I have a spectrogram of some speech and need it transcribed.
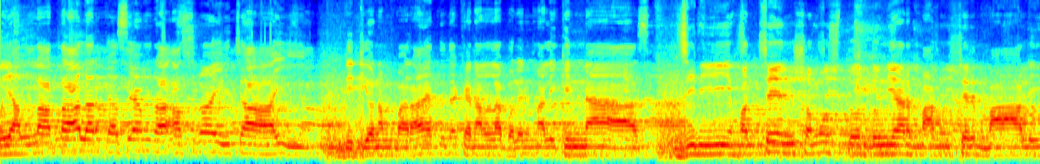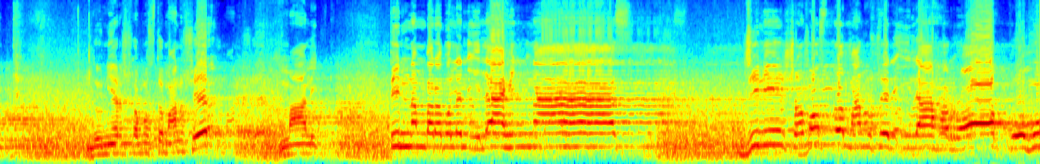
ওই আল্লাহ তাআলার কাছে আমরা আশ্রয় চাই। দ্বিতীয় নাম্বার আয়াতে দেখেন আল্লাহ বলেন, মালিকিন নাস, যিনি হচ্ছেন সমস্ত দুনিয়ার মানুষের মালিক। দুনিয়ার সমস্ত মানুষের মালিক। তিন নাম্বারে বলেন, ইলাহিন নাস, যিনি সমস্ত মানুষের ইলাহ রব প্রভু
